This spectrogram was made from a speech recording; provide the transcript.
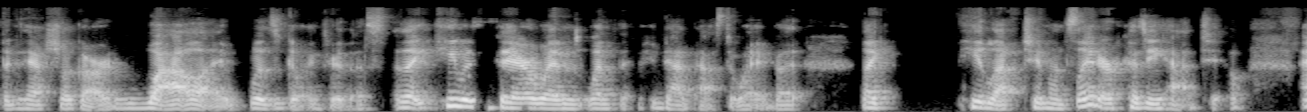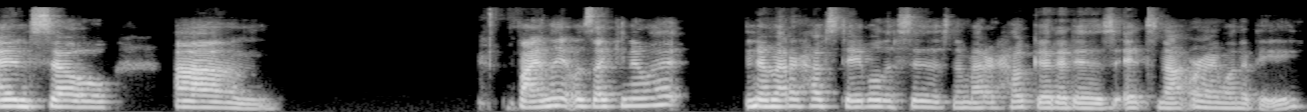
the National Guard while I was going through this. Like he was there when when his dad passed away, but like he left two months later because he had to. And so um, finally, it was like, you know what? no matter how stable this is, no matter how good it is, it's not where I want to be.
